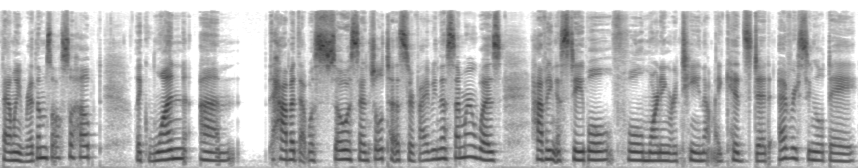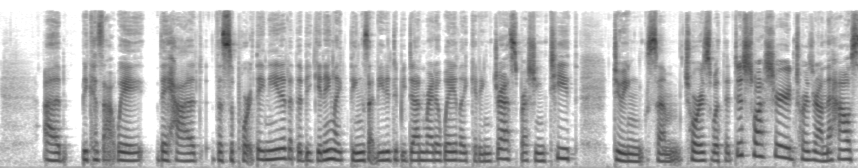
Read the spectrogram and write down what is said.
family rhythms also helped. Like one um, habit that was so essential to us surviving this summer was having a stable, full morning routine that my kids did every single day. Uh, because that way they had the support they needed at the beginning, like things that needed to be done right away, like getting dressed, brushing teeth, doing some chores with the dishwasher and chores around the house.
